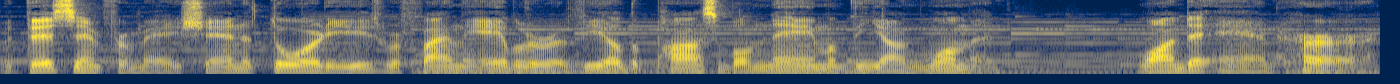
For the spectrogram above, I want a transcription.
With this information, authorities were finally able to reveal the possible name of the young woman Wanda Ann Herr.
